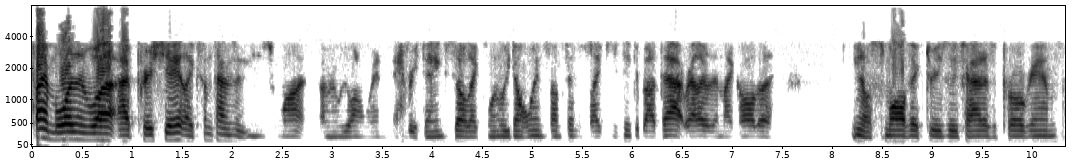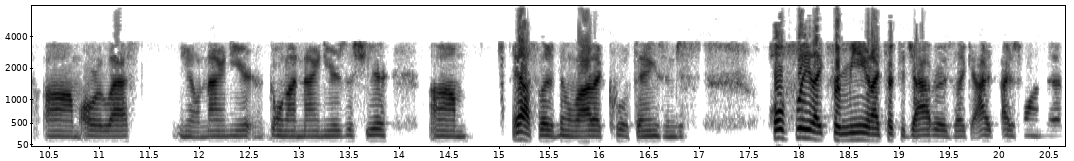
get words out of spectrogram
probably more than what I appreciate. Like sometimes you just want. I mean, we want to win everything. So like when we don't win something, it's like you think about that rather than like all the, you know, small victories we've had as a program um, over the last, you know, nine year, going on nine years this year. Um, yeah, so there's been a lot of cool things and just hopefully, like for me, when I took the job, it was like I, I just wanted to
